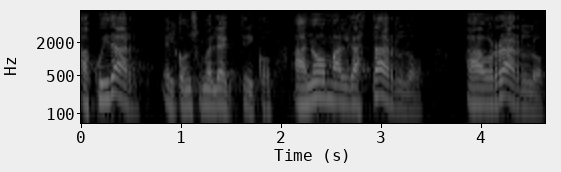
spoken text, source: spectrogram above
a cuidar el consumo eléctrico, a no malgastarlo, a ahorrarlo.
